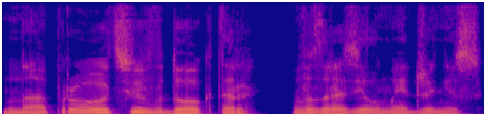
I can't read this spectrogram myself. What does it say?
«Напротив, доктор», — возразил Мэджинис.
